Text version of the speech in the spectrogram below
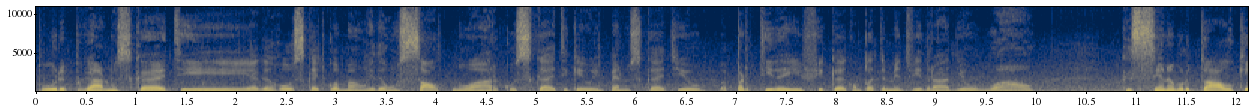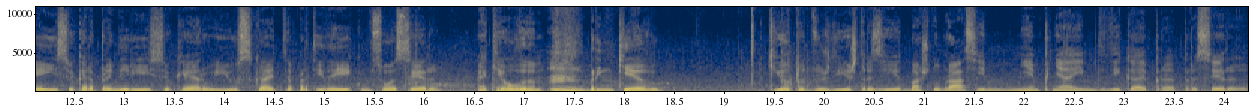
por pegar no skate e agarrou o skate com a mão e deu um salto no ar com o skate e caiu em pé no skate e eu, a partir daí fiquei completamente vidrado e eu, uau! que cena brutal, o que é isso, eu quero aprender isso, eu quero. E o skate a partir daí começou a ser aquele brinquedo que eu todos os dias trazia debaixo do braço e me empenhei e me dediquei para, para ser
